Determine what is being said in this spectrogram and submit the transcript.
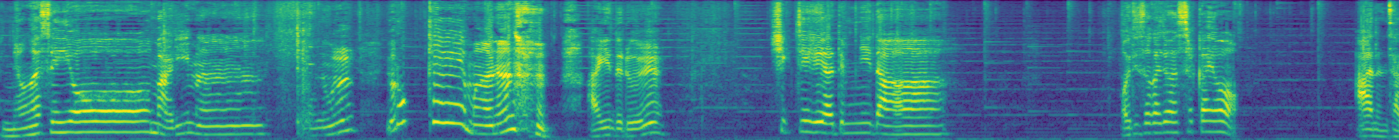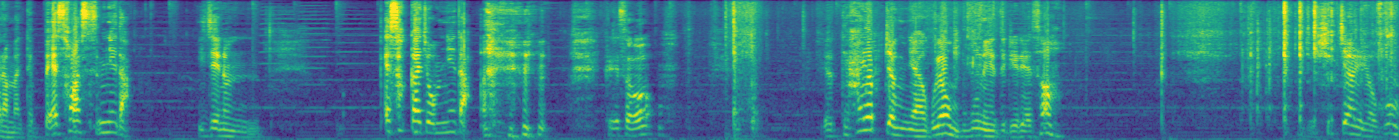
안녕하세요 마리만 오늘 이렇게 많은 아이들을 식재해야 됩니다. 어디서 가져왔을까요? 아는 사람한테 뺏어왔습니다. 이제는 뺏어까지 옵니다. 그래서 여태 하엽 정리하고요 묵은 애들이라서 식재하려고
